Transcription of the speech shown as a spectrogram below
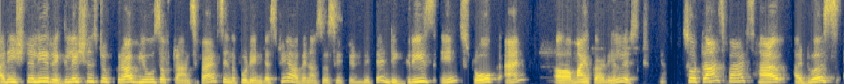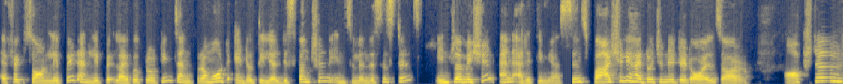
Additionally, regulations to curb use of trans fats in the food industry have been associated with a decrease in stroke and uh, myocardial risk. So trans fats have adverse effects on lipid and lipid lipoproteins and promote endothelial dysfunction, insulin resistance, inflammation, and arrhythmias. Since partially hydrogenated oils are optional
